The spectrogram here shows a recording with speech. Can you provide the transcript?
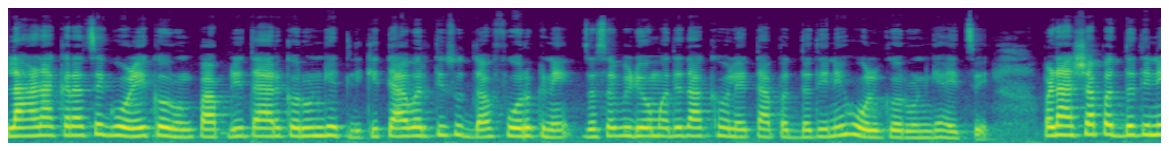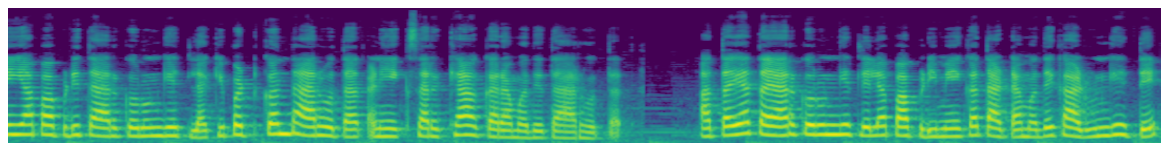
लहान आकाराचे गोळे करून पापडी तयार करून घेतली की त्यावरती सुद्धा फोर्कने जसं व्हिडिओमध्ये दाखवले त्या पद्धतीने होल करून घ्यायचे. पण अशा पद्धतीने या पापडी तयार करून घेतल्या की पटकन तयार होतात आणि एकसारख्या आकारामध्ये तयार होतात. आता या तयार करून घेतलेल्या पापडी मी एका ताटामध्ये काढून घेते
